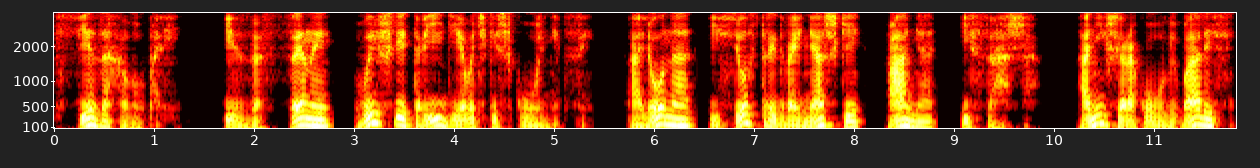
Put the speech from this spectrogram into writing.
все захлопали. Из-за сцены вышли три девочки-школьницы. Алена и сестры-двойняшки Аня и Саша. Они широко улыбались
